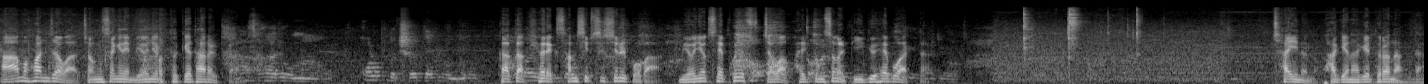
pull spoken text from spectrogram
암 환자와 정상인의 면역 어떻게 다를까? 치러 다니고 너무 각각 혈액 30cc를 뽑아 면역 세포의 숫자와 활동성을 비교해 보았다. 차이는 확연하게 드러났다.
